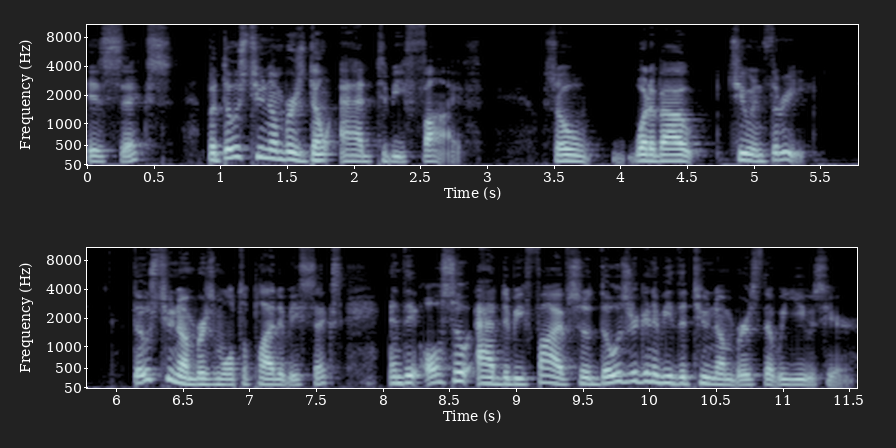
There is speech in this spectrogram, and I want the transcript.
is 6, but those two numbers don't add to be 5. So what about 2 and 3? Those two numbers multiply to be 6, and they also add to be 5, so those are going to be the two numbers that we use here.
